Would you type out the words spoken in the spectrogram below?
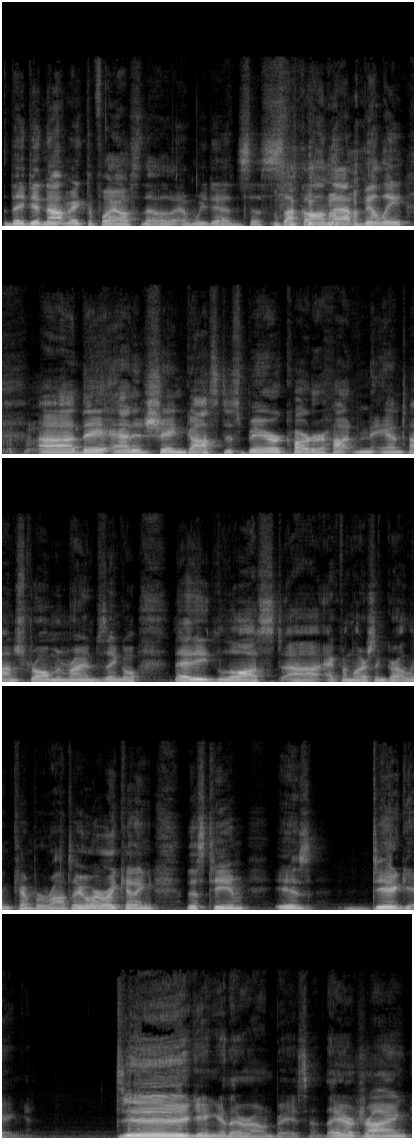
they did not make the playoffs though, and we did. So suck on that, Billy. Uh, they added Shane Gostisbehere, Carter Hutton, Anton Stralman, Ryan Dzingel. They lost uh, Ekman-Larsson, Garland, Kuemper, Ronte. Who are we kidding? This team is digging digging in their own basement. They are trying.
